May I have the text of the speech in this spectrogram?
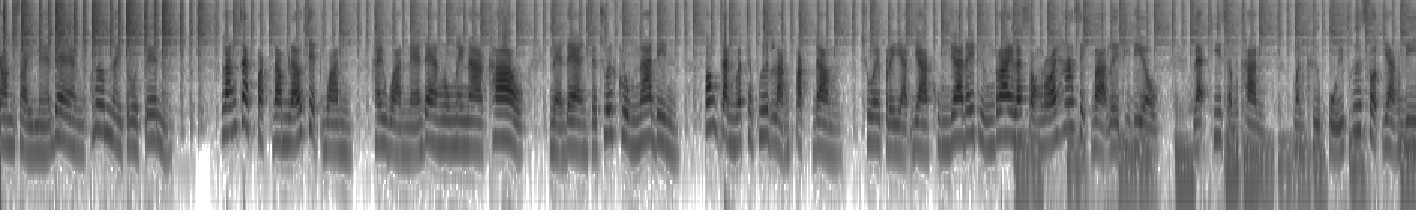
การใส่แหนแดงเพิ่มไนโตรเจน หลังจากปักดำแล้ว 7 วัน ให้หว่านแหนแดงลงในนาข้าว แหนแดงจะช่วยคลุมหน้าดิน ป้องกันวัชพืชหลังปักดำ ช่วยประหยัดยาคุมหญ้าได้ถึงไร่ละ 250 บาทเลยทีเดียว และที่สำคัญมันคือปุ๋ยพืชสดอย่างดี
